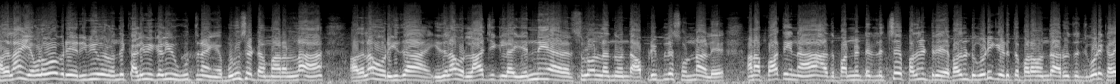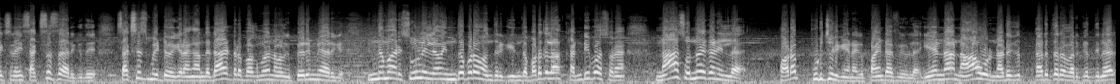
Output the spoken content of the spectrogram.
அதெல்லாம் எவ்வளோ பெரிய ரிவியூவர் வந்து கழுவி கழுவி ஊற்றுனாங்க புளு சட்டை மாறலாம் அதெல்லாம் ஒரு இதாக இதெல்லாம் ஒரு லாஜிக்கில் என்னையா சிலோன்லேருந்து வந்து அப்படி இப்படி சொன்னாலே ஆனால் பார்த்தீங்கன்னா அது பன்னெண்டு லட்சம் பதினெட்டு பதினெட்டு கோடிக்கு எடுத்த படம் வந்து அறுபத்தஞ்சு கோடி கலெக்ஷன் ஆகி சக்ஸஸாக இருக்குது. சக்ஸஸ் மீட் வைக்கிறாங்க. அந்த டேரக்டரை பார்க்கும்போது நம்மளுக்கு பெருமையாக இருக்குது இந்த மாதிரி சூழ்நிலை இந்த படம் வந்திருக்கு. இந்த படத்தில் கண்டிப்பாக சொல்கிறேன் நான் சொன்னதுக்கான இல்லை. படம் பிடிச்சிருக்கு எனக்கு பாயிண்ட் ஆஃப் வியூவில் ஏன்னா நான் ஒரு நடு நடுத்தர வர்க்கத்தினர்.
